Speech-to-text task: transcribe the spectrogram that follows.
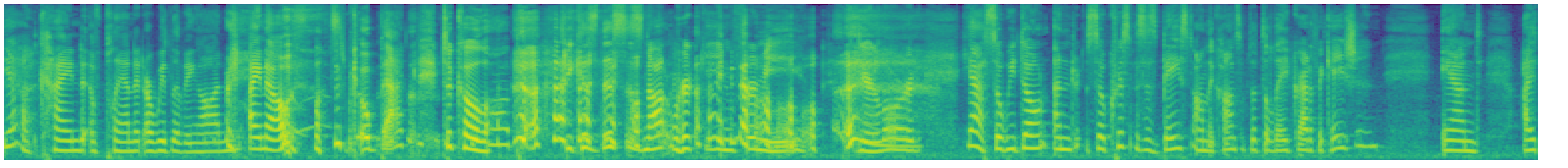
Yeah. Kind of planet are we living on? I know. Let's go back to Kolob because this is not working for me, dear Lord. Yeah, so we don't under so Christmas is based on the concept of delayed gratification, and I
